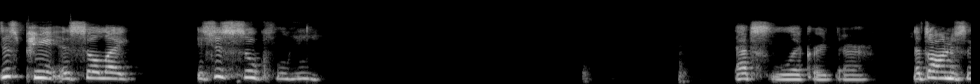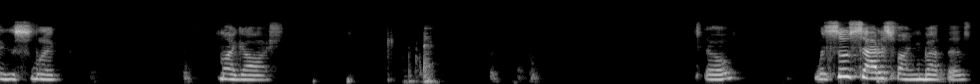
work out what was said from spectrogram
This paint is so like, it's just so clean. That's slick right there. That's honestly slick. My gosh. So, what's so satisfying about this?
